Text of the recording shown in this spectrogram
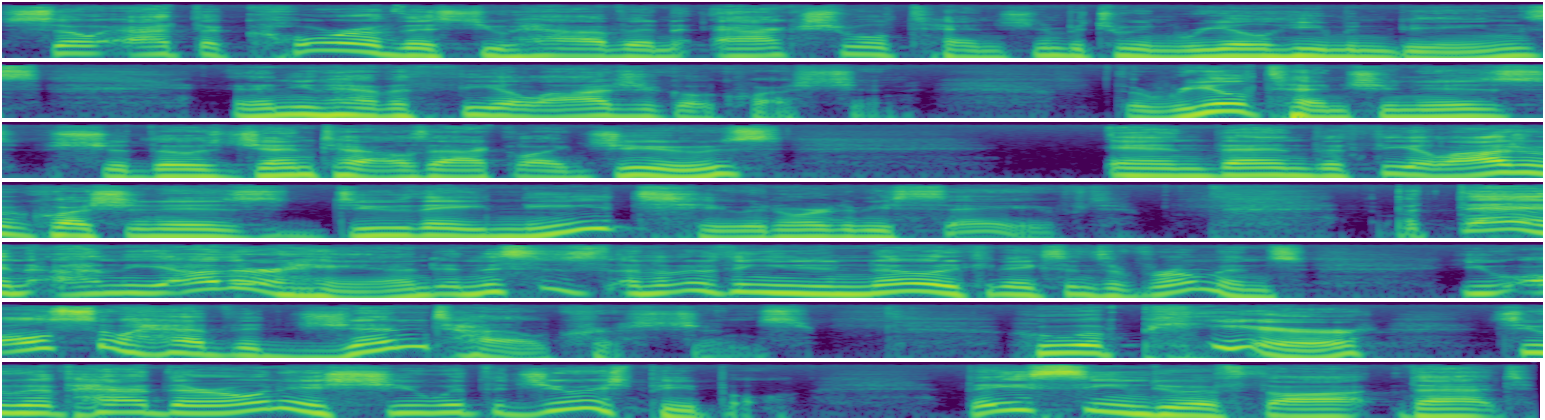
So at the core of this you have an actual tension between real human beings and then you have a theological question. The real tension is should those gentiles act like jews? And then the theological question is do they need to in order to be saved but then on the other hand, and this is another thing you need to know to make sense of Romans, you also had the Gentile Christians who appear to have had their own issue with the Jewish people. They seem to have thought that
